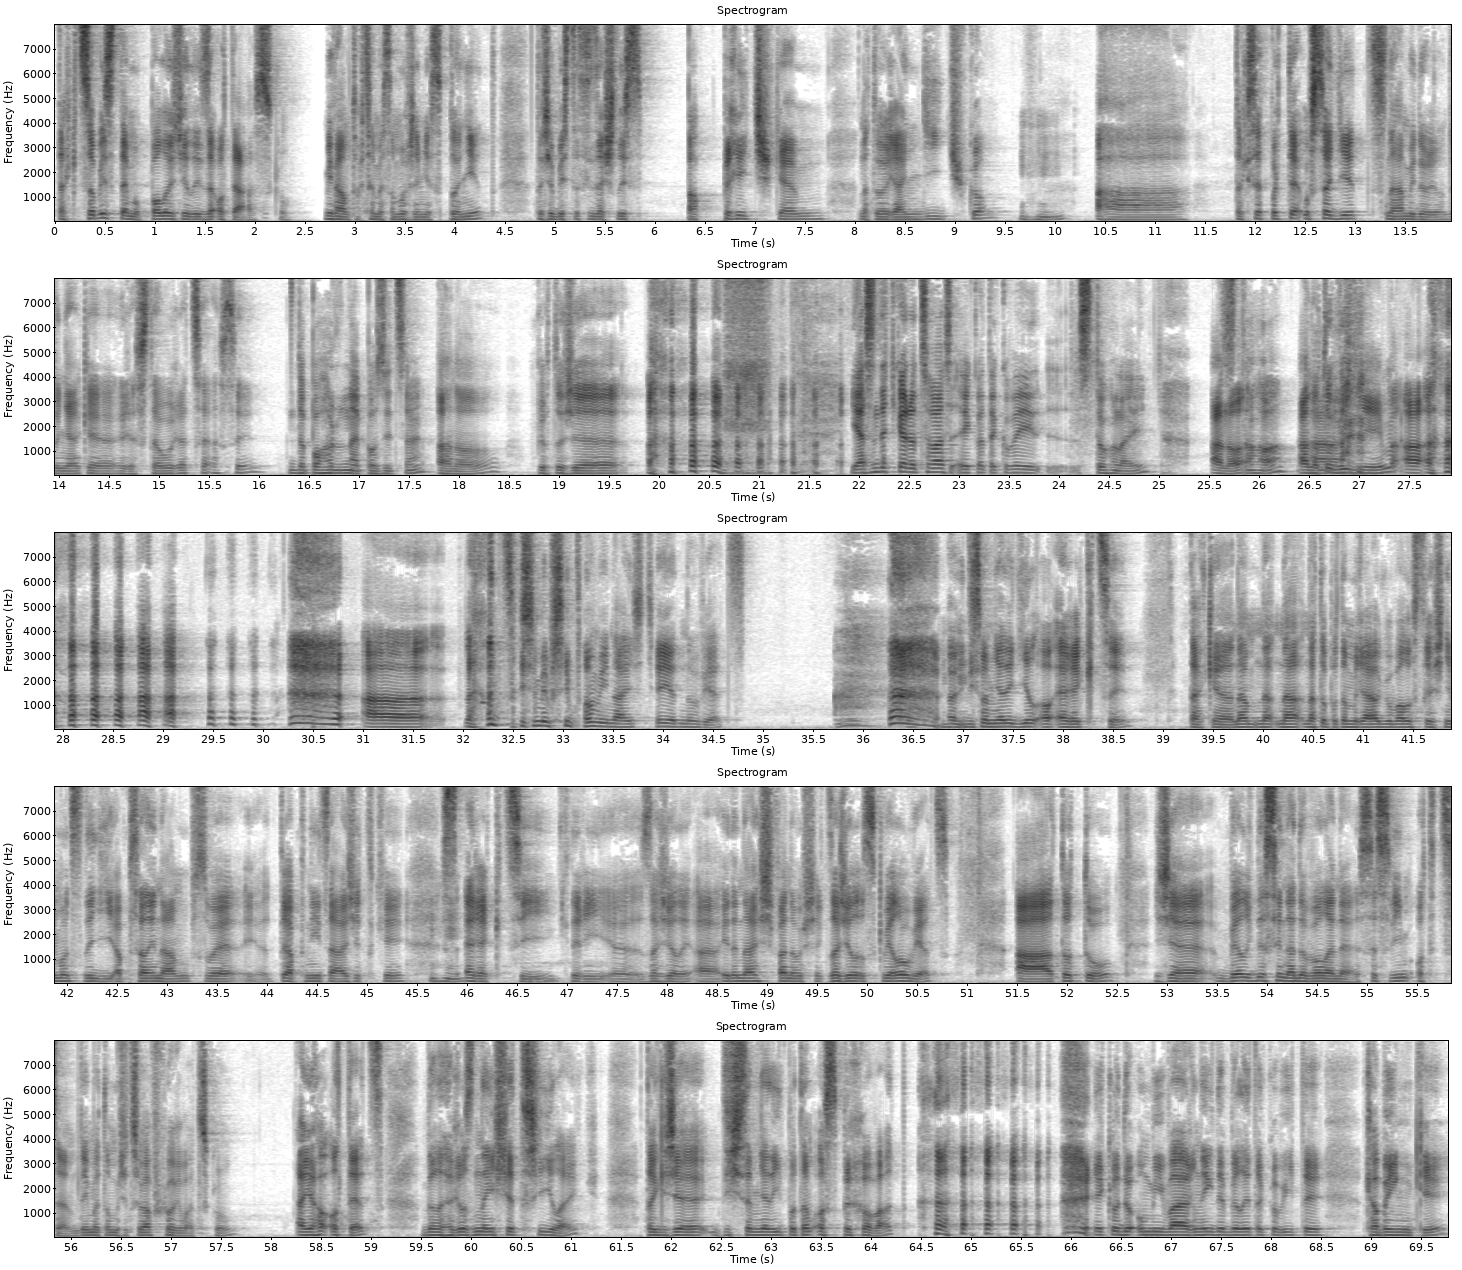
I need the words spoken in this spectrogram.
tak co byste mu položili za otázku? My vám to chceme samozřejmě splnit, takže byste si zašli s papričkem na to randíčko Mhm. a tak se pojďte usadit s námi do, do nějaké restaurace asi. Do pohodlné pozice. Ano, protože Já jsem teďka docela jako takový stuhlej ano, z toho. ano, to a- vidím a a což mi připomíná ještě jednu věc. Když jsme měli díl o erekci, tak eh, na, na, na, na to potom reagovalo strašně moc lidí a psali nám svoje trapné zážitky s erekcí, který e, zažili. A jeden náš fanoušek zažil skvělou věc. A to tu, že byl kdysi na dovolené se svým otcem, dejme tomu, že třeba v Chorvatsku, a jeho otec byl hrozný šetřílek, takže když se měl jít potom osprchovat, jako do umývárny, kde byly takový ty kabinky,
